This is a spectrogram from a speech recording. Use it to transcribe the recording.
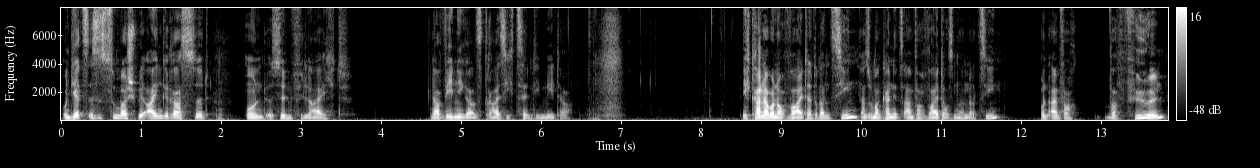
Und jetzt ist es zum Beispiel eingerastet und es sind vielleicht na, weniger als 30 Zentimeter. Ich kann aber noch weiter dran ziehen. Also man kann jetzt einfach weiter auseinanderziehen und einfach fühlen,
